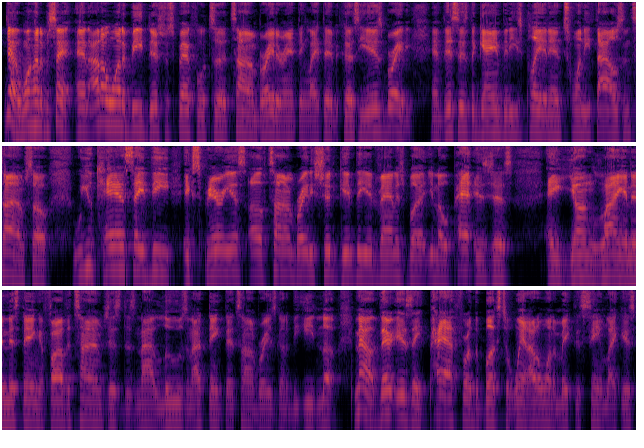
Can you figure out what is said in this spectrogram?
Yeah, one hundred percent. And I don't want to be disrespectful to Tom Brady or anything like that because he is Brady, and this is the game that he's played in twenty thousand times. So you can say the experience of Tom Brady should give the advantage, but you know, Pat is just a young lion in this thing, and Father Time just does not lose. And I think that Tom Brady's going to be eaten up. Now there is a path for the Bucs to win. I don't want to make this seem like it's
